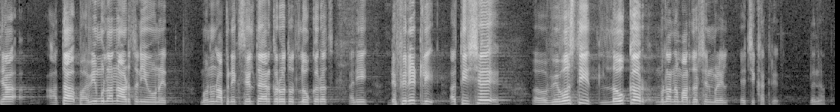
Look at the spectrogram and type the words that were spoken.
त्या आता भावी मुलांना अडचणी येऊ नयेत. म्हणून आपण एक सेल तयार करत आहोत लवकरच. आणि डेफिनेटली अतिशय व्यवस्थित लवकर मुलांना मार्गदर्शन मिळेल याची खात्री धन्यवाद.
